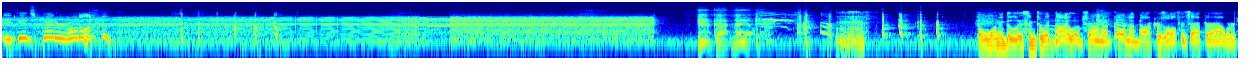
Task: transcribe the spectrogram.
It gets better. Hold on. You've got mail. if I wanted to listen to a dial-up sound, I'd call my doctor's office after hours.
